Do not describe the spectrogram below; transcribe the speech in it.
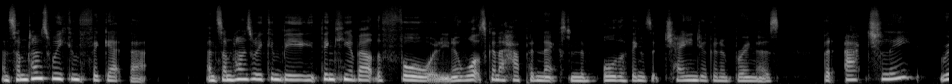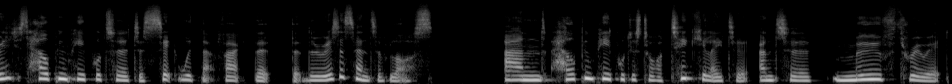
And sometimes we can forget that. And sometimes we can be thinking about the forward, you know, what's going to happen next and the, all the things that change are going to bring us. But actually, really just helping people to, to sit with that fact that, that there is a sense of loss and helping people just to articulate it and to move through it.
